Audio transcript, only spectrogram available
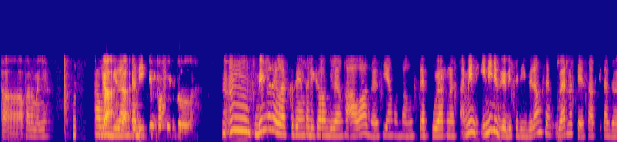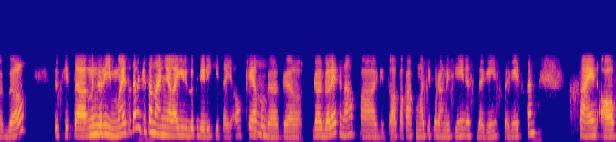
uh, apa namanya? Kamu nggak bilang nggak tadi impossible. Mm-mm, sebenarnya relate ke yang tadi kamu bilang ke awal gak sih? Yang tentang self awareness. I mean ini juga bisa dibilang self awareness ya. Saat kita gagal terus kita menerima itu kan kita nanya lagi dulu ke diri kita ya oke aku Hmm. gagal gagalnya kenapa gitu apakah aku masih kurang di sini dan sebagainya sebagainya itu kan sign of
